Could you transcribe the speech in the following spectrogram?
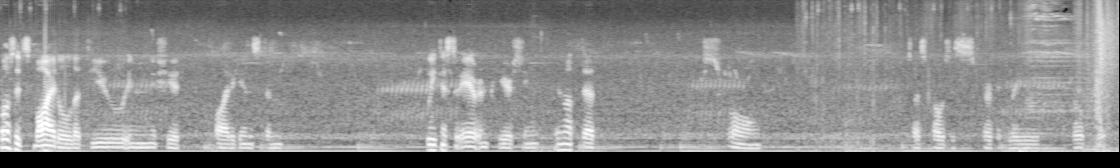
Suppose it's vital that you initiate fight against them. Weakness to air and piercing, they're not that strong. So I suppose it's perfectly appropriate.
